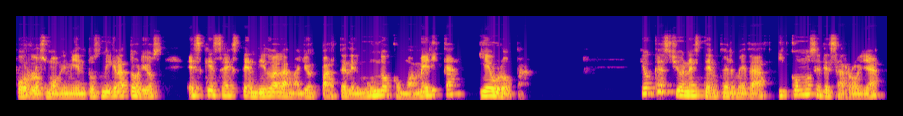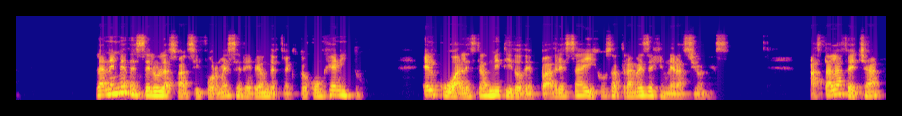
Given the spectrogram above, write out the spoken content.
Por los movimientos migratorios es que se ha extendido a la mayor parte del mundo como América y Europa. ¿Qué ocasiona esta enfermedad y cómo se desarrolla? La anemia de células falciformes se debe a un defecto congénito, el cual es transmitido de padres a hijos a través de generaciones. Hasta la fecha,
